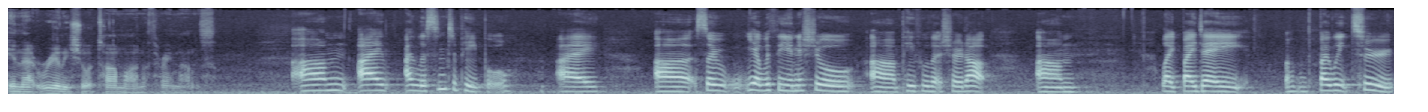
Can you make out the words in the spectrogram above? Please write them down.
in that really short timeline of three months? Um, I, I listened to people. I, uh, so yeah, with the initial uh, people that showed up, um, like by day, uh, by week two,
